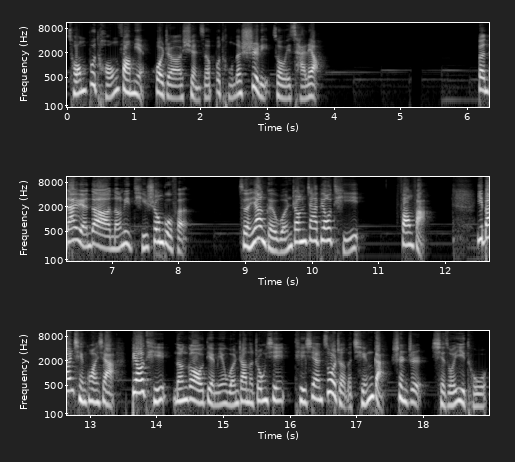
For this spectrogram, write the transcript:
从不同方面或者选择不同的事例作为材料。本单元的能力提升部分，怎样给文章加标题？方法：一般情况下，标题能够点明文章的中心，体现作者的情感，甚至写作意图。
